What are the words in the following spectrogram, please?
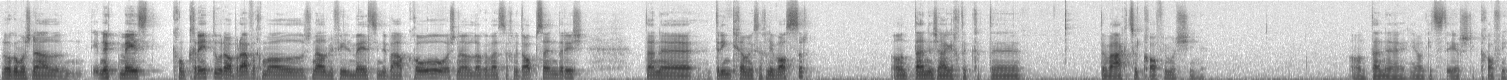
Schaue mal schnell, nicht die Mails konkret durch, aber einfach mal schnell, wie viele Mails sind überhaupt gekommen, schnell schauen, was ein bisschen der Absender ist. Dann äh, trinken wir ein bisschen Wasser und dann ist eigentlich der, der, der Weg zur Kaffeemaschine. Und dann äh, ja, gibt es den ersten Kaffee.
